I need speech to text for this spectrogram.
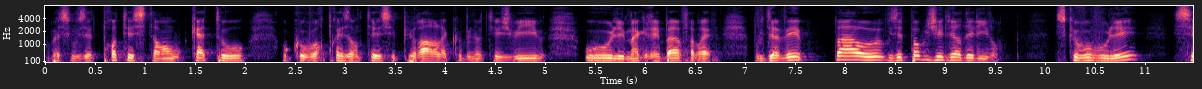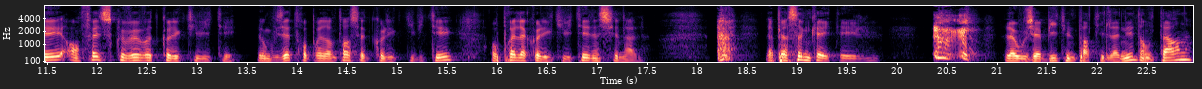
ou parce que vous êtes protestant ou catho, ou que vous représentez, c'est plus rare, la communauté juive, ou les maghrébins, enfin bref, vous n'avez pas, vous n'êtes pas obligé de lire des livres. Ce que vous voulez, c'est en fait ce que veut votre collectivité. Donc vous êtes représentant cette collectivité auprès de la collectivité nationale. La personne qui a été élue là où j'habite une partie de l'année, dans le Tarn,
